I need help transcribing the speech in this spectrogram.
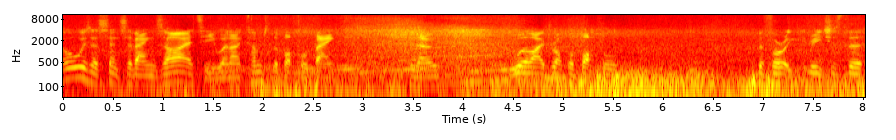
always a sense of anxiety when I come to the bottle bank. You know, will I drop a bottle before it reaches the,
